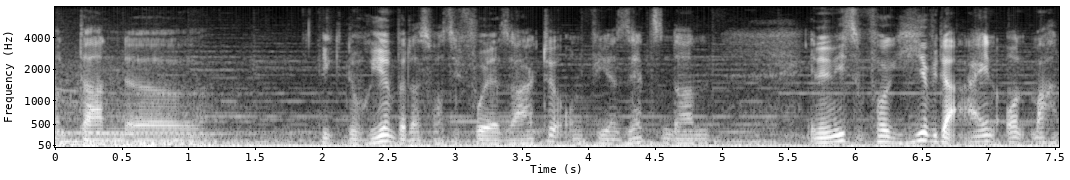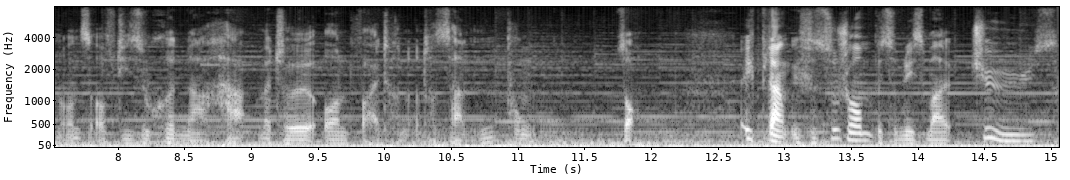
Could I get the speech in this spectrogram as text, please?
Und dann äh, ignorieren wir das, was ich vorher sagte. Und wir setzen dann in der nächsten Folge hier wieder ein und machen uns auf die Suche nach Hard Metal und weiteren interessanten Punkten. So. Ich bedanke mich fürs Zuschauen. Bis zum nächsten Mal. Tschüss.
